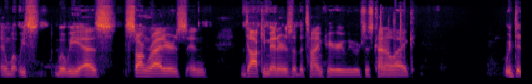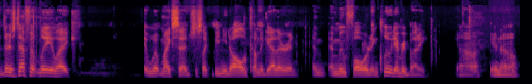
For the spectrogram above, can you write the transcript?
and what we what we as songwriters and documenters of the time period, we were just kind of like, we, there's definitely like what Mike said, just like we need to all come together and, and, and move forward, include everybody, uh, you know,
